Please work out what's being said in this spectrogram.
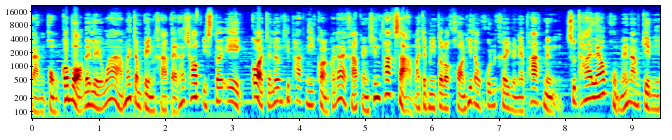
กัน ผมก็บอกได้เลยว่าไม่จำเป็นครับ แต่ถ้าชอบ Easter Egg ก็อาจจะเริ่มที่ภาคนี้ก่อนก็ได้ครับ อย่างเช่นภาค 3 อาจจะมีตัวละครที่เราคุ้นเคยอยู่ในภาค 1 สุดท้ายแล้วผมแนะนำเกมนี้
